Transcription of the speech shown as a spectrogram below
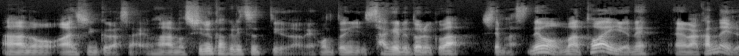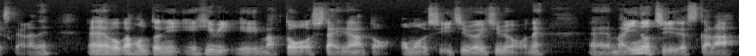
あの、安心ください。あの、死ぬ確率っていうのはね、本当に下げる努力はしてます。でも、まあ、とはいえね、わかんないですからね。えー、僕は本当に日々全うしたいなと思うし、一秒一秒をね、えー、まあ命ですから、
